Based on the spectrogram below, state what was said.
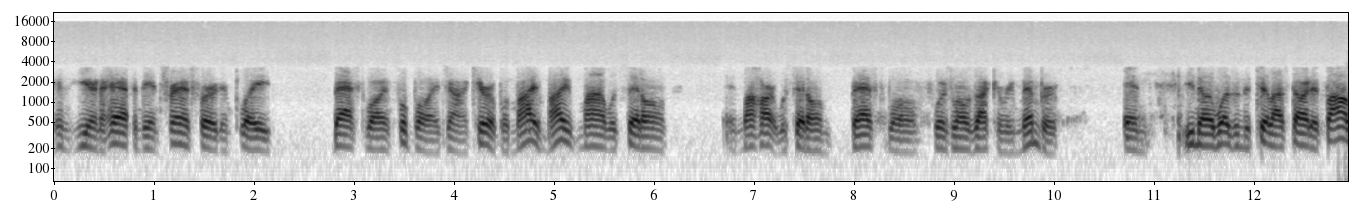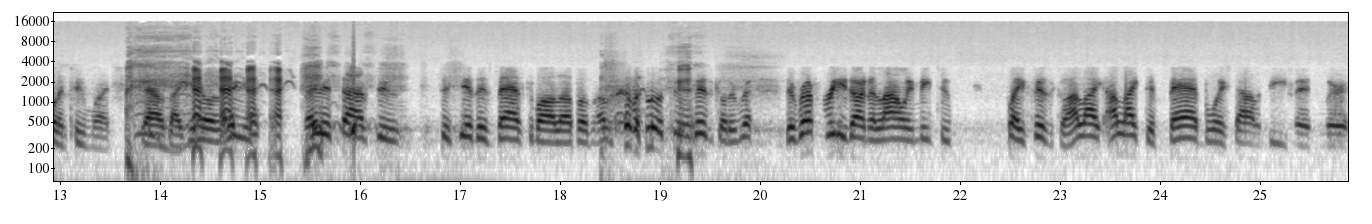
and year and a half, and then transferred and played basketball and football at John Carroll. But my my mind was set on, and my heart was set on basketball for as long as I can remember. And you know, it wasn't until I started fouling too much that I was like, you know, maybe, maybe it's time to to give this basketball up. I'm, I'm a little too physical. The, re- the referees aren't allowing me to play physical. I like I like the bad boy style of defense where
